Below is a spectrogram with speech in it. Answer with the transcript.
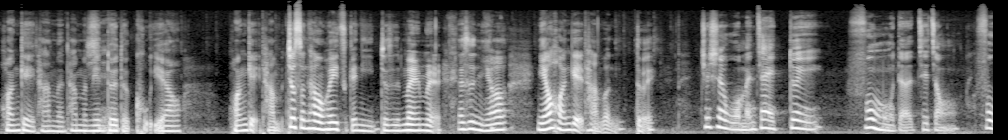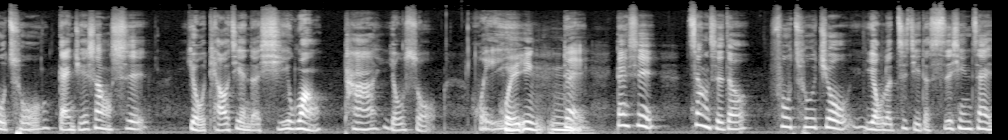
还给他们，他们面对的苦也要还给他们。就算他们会一直跟你就是 murmur，但是你要 你要还给他们。对，就是我们在对父母的这种付出，感觉上是有条件的，希望他有所回应。回应，嗯对，但是这样子的。付出就有了自己的私心在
